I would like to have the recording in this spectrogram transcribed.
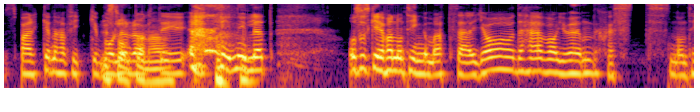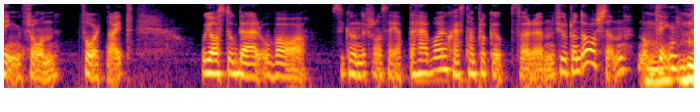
sparken när han fick bollen stolpen, rakt i, i nyllet. Och så skrev han någonting om att så här, ja det här var ju en gest någonting från Fortnite. Och jag stod där och var sekunder från att säga att det här var en gest han plockade upp för en 14 dagar sedan. Någonting. Mm.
